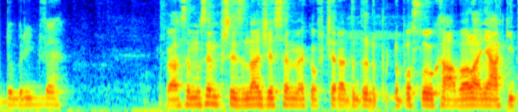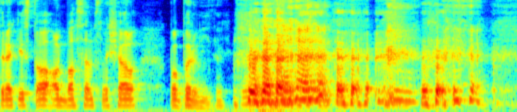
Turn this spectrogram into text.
dobrý dvě. Já se musím přiznat, že jsem jako včera to, to, to poslouchával a nějaký tracky z toho alba jsem slyšel poprvé. Tak.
